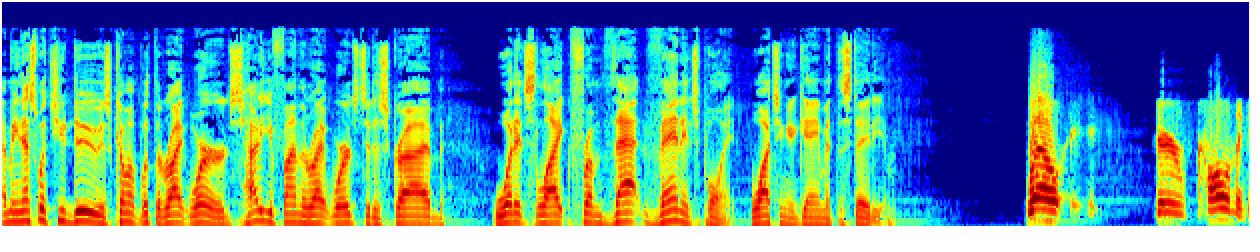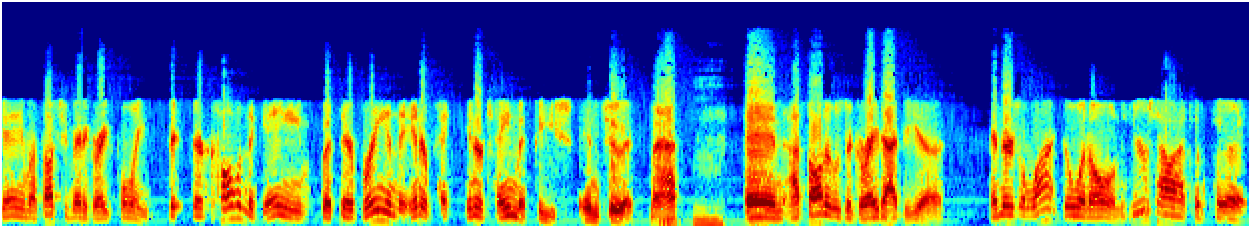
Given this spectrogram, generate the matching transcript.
I mean, that's what you do is come up with the right words. How do you find the right words to describe what it's like from that vantage point watching a game at the stadium? Well, they're calling the game. I thought you made a great point. They- They're calling the game, but they're bringing the enter- entertainment piece into it, Matt. Mm-hmm. And I thought it was a great idea. And there's a lot going on. Here's how I compare it.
